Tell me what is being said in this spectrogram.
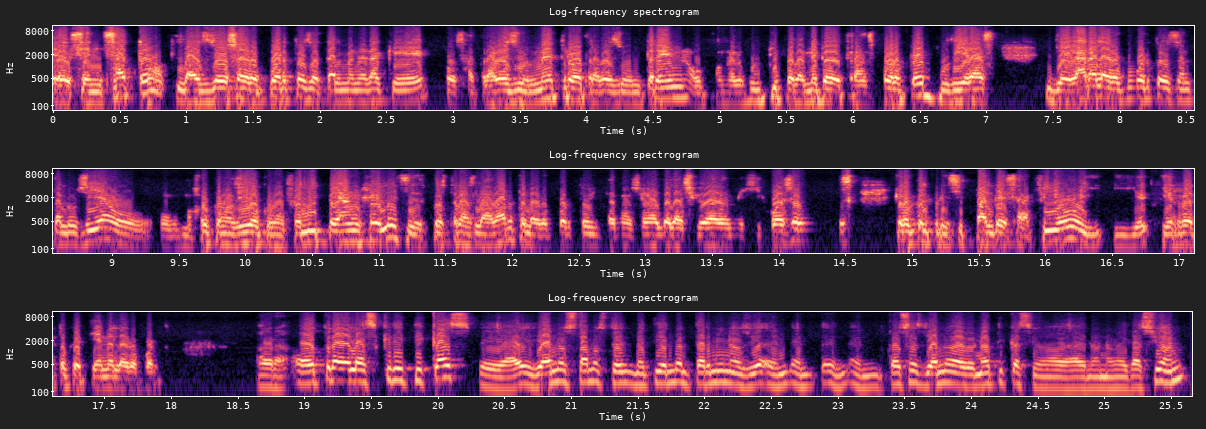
eh, sensato los dos aeropuertos de tal manera que, pues, a través de un metro, a través de un tren o con algún tipo de medio de transporte pudieras llegar al aeropuerto de Santa Lucía o, mejor conocido como Felipe Ángeles y después trasladarte al aeropuerto internacional de la Ciudad de México. Eso es, creo que el principal desafío y reto que tiene el aeropuerto. Ahora, otra de las críticas, eh, ya nos estamos metiendo en términos, en, cosas ya no aeronáuticas, sino de aeronavegación.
